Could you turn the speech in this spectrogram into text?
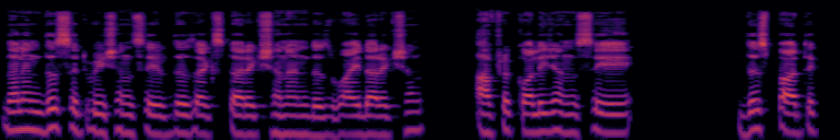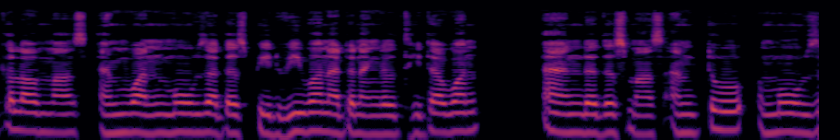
Then in this situation, say if this x direction and this y direction, after collision, say this particle of mass m1 moves at a speed v1 at an angle theta 1 and this mass m2 moves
